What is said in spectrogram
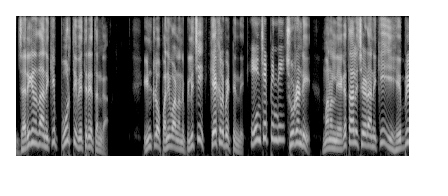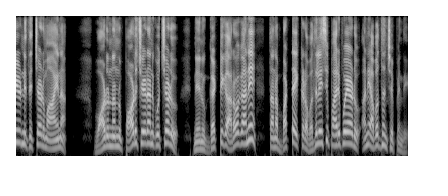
జరిగిన దానికి పూర్తి వ్యతిరేతంగా ఇంట్లో పనివాళ్ళను పిలిచి కేకలు పెట్టింది. ఏం చెప్పింది? చూడండి మనల్ని ఎగతాళి చేయడానికి ఈ హెబ్రియుడిని తెచ్చాడు మా ఆయన. వాడు నన్ను పాడు చేయడానికి వచ్చాడు. నేను గట్టిగా అరవగానే తన బట్ట ఇక్కడ వదిలేసి పారిపోయాడు అని అబద్ధం చెప్పింది.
